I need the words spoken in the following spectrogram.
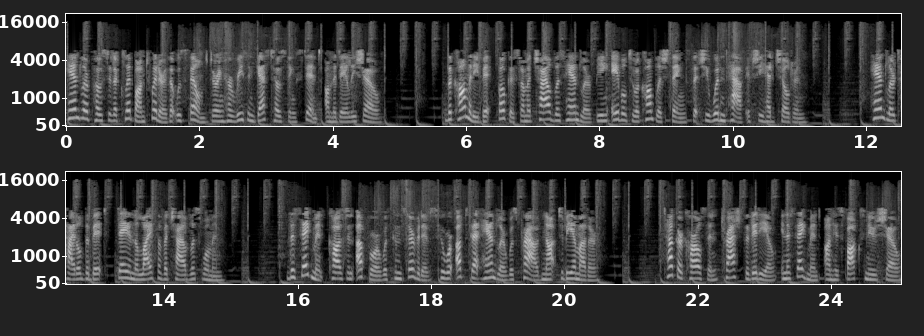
Handler posted a clip on Twitter that was filmed during her recent guest hosting stint on The Daily Show. The comedy bit focused on a childless Handler being able to accomplish things that she wouldn't have if she had children. Handler titled the bit, Day in the Life of a Childless Woman. The segment caused an uproar with conservatives who were upset Handler was proud not to be a mother. Tucker Carlson trashed the video in a segment on his Fox News show.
